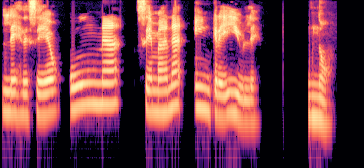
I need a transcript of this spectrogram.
Les deseo una semana increíble. No,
